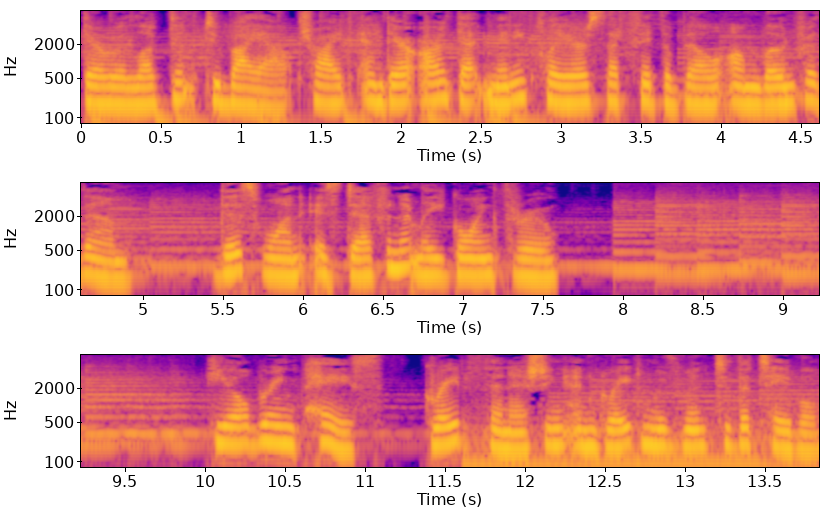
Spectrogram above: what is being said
They're reluctant to buy outright and there aren't that many players that fit the bill on loan for them. This one is definitely going through. He'll bring pace, great finishing and great movement to the table.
